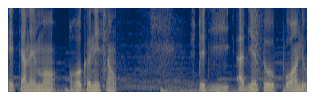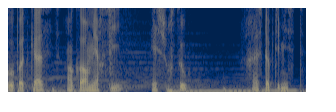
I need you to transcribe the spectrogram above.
éternellement reconnaissant. Je te dis à bientôt pour un nouveau podcast. Encore merci et surtout, reste optimiste.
